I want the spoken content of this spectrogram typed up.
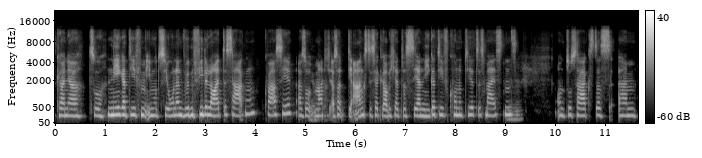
gehören ja zu negativen Emotionen, würden viele Leute sagen, quasi. Also Ja. manch, also die Angst ist ja, glaube ich, etwas sehr negativ konnotiertes meistens. Mhm. Und du sagst, dass ähm,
